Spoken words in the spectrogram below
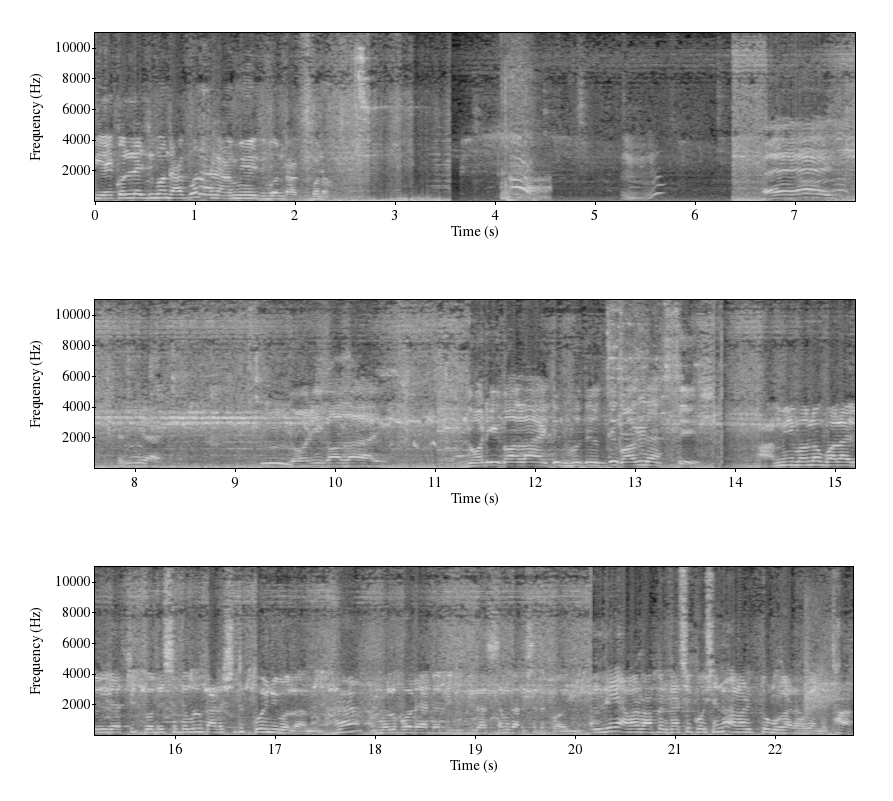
বিয়ে করলে এই জীবন রাখব না আর আমিও এই জীবন রাখব না। দড়ি গলায় দড়ি গলায় তুই ধুলতে ধুলতে গন্ধ আসছিস। আমি বলো গলায় জড়িয়ে যাচ্ছি তোদের সাথে বলো কারোর সাথে কইনি বলো আমি হ্যাঁ? আমি বলো পরে একটা দিদি যাচ্ছি আমি কারোর সাথে কইনি। বললি আমার বাপের কাছে কইছে না আমার একটু উপকার হবে না থাক।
